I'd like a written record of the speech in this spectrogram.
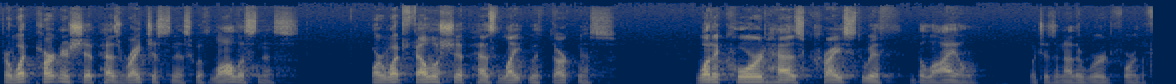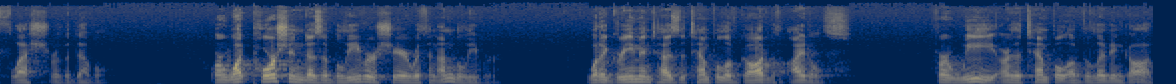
For what partnership has righteousness with lawlessness? Or what fellowship has light with darkness? What accord has Christ with Belial, which is another word for the flesh or the devil? Or what portion does a believer share with an unbeliever? What agreement has the temple of God with idols? For we are the temple of the living God,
